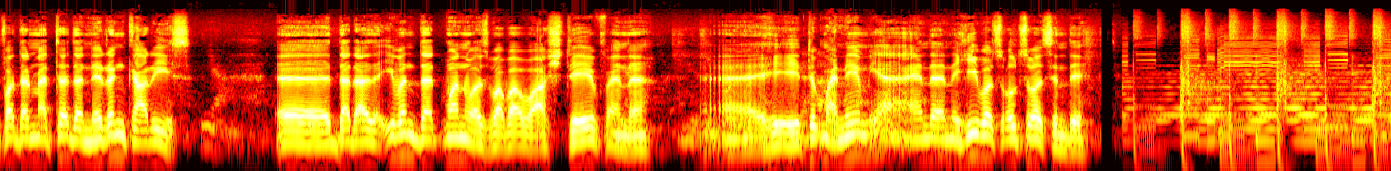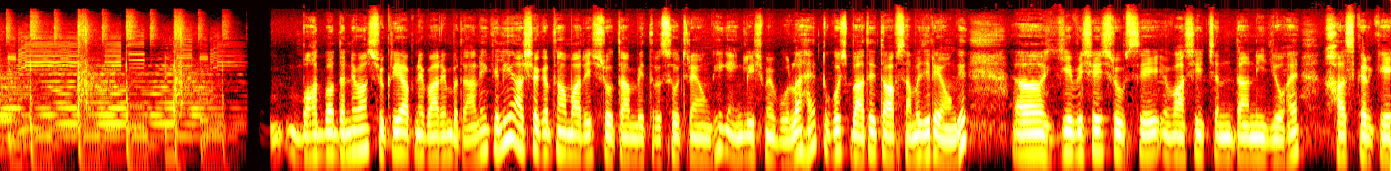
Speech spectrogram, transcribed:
for that matter, the Nirankaris. Uh, that I, even that one was Baba Vashdev, and uh, uh, he took my name, yeah, and then he was also a Sindhi. बहुत बहुत धन्यवाद। शुक्रिया अपने बारे में बताने के लिए। आशा करता हूँ हमारे श्रोता मित्र सोच रहे होंगे कि इंग्लिश में बोला है तो कुछ बातें तो आप समझ रहे होंगे। ये विशेष रूप से वाशी चंदानी जो है, ख़ास करके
